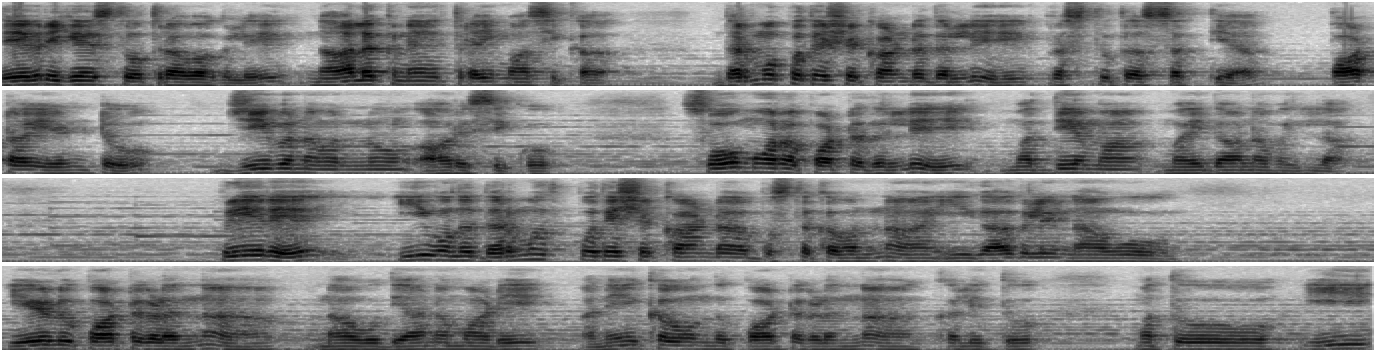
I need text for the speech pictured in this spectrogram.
ದೇವರಿಗೆ ಸ್ತೋತ್ರವಾಗಲಿ. ನಾಲ್ಕನೇ ತ್ರೈಮಾಸಿಕ. ಧರ್ಮೋಪದೇಶ ಕಾಂಡದಲ್ಲಿ ಪ್ರಸ್ತುತ ಸತ್ಯ. ಪಾಠ ಎಂಟು. ಜೀವನವನ್ನು ಆರಿಸಿಕೊ. ಸೋಮವಾರ ಪಾಠದಲ್ಲಿ ಮಧ್ಯಮ ಮೈದಾನವಿಲ್ಲ. ಪ್ರಿಯರೇ, ಈ ಒಂದು ಧರ್ಮೋಪದೇಶ ಕಾಂಡ ಪುಸ್ತಕವನ್ನು ಈಗಾಗಲೇ ನಾವು ಏಳು ಪಾಠಗಳನ್ನು ನಾವು ಧ್ಯಾನ ಮಾಡಿ ಅನೇಕ ಒಂದು ಪಾಠಗಳನ್ನು ಕಲಿತು ಮತ್ತು ಈ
